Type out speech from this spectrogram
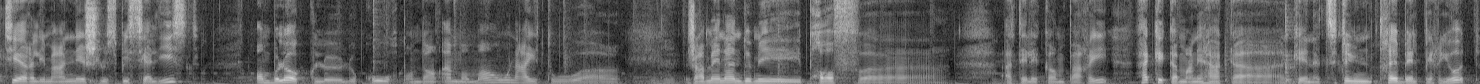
matière اللي ما عندناش le spécialiste on bloque le, le cours pendant un moment ونعيطوا euh, j'amène un de mes profs euh, à Télécom Paris هكاك معناها هكا كانت c'était une très belle période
